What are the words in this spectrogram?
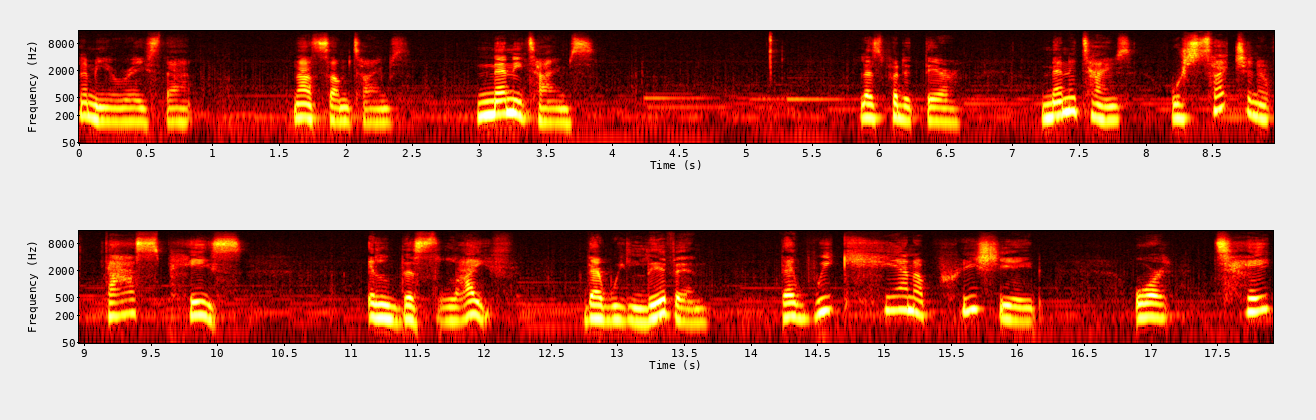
let me erase that. Not sometimes, many times. Let's put it there. Many times we're such in a fast pace in this life that we live in that we can't appreciate or take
